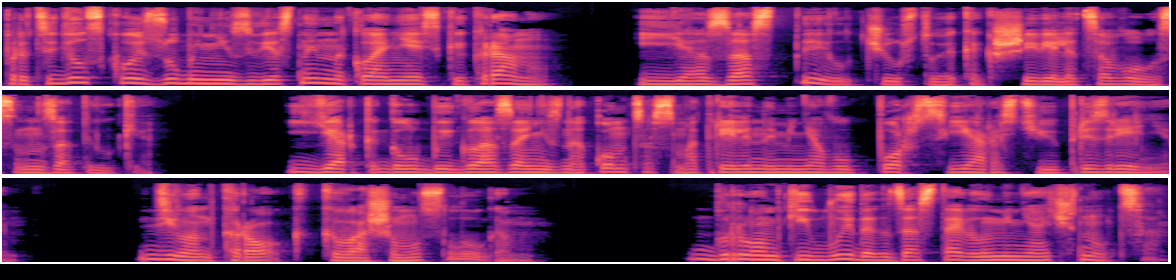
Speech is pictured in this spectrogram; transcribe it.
Процедил сквозь зубы неизвестный, наклоняясь к экрану. И я застыл, чувствуя, как шевелятся волосы на затылке. Ярко-голубые глаза незнакомца смотрели на меня в упор с яростью и презрением. Дилан Крок к вашим услугам». Громкий выдох заставил меня очнуться.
